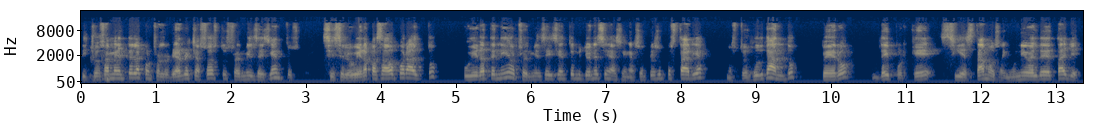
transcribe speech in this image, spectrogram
Dichosamente la Contraloría rechazó estos 3.600. Si se le hubiera pasado por alto, hubiera tenido 3.600 millones sin asignación presupuestaria, no estoy juzgando, pero de por qué si estamos en un nivel de detalle,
